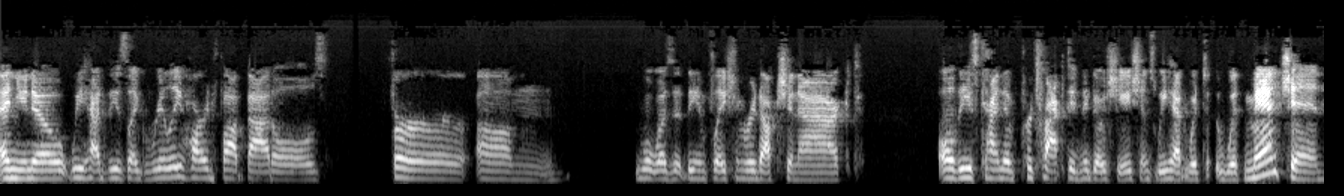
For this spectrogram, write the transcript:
And, you know, we had these like really hard fought battles for, um, what was it, the Inflation Reduction Act, all these kind of protracted negotiations we had with, with Manchin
